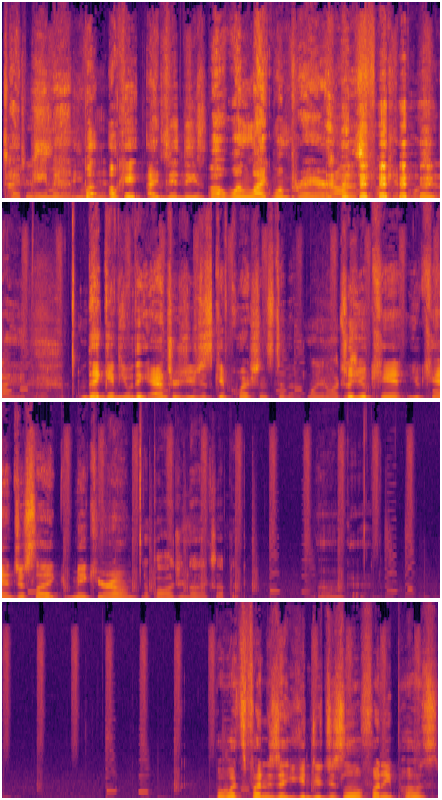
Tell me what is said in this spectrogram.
type Just amen. But okay, I did these. Uh, one like, one prayer. All this fucking bullshit. I hate that. They give you the answers. You just give questions to them. Well, you know what? So you can't you can't just like make your own. apology not accepted. Oh, okay. But what's fun is that you can do just little funny pose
